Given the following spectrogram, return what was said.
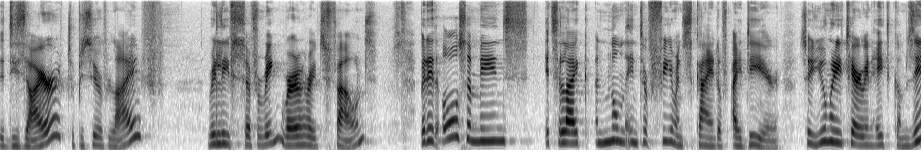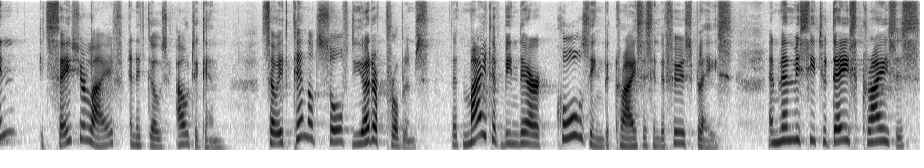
the desire to preserve life, relieve suffering wherever it's found. But it also means it's like a non-interference kind of idea. So humanitarian aid comes in, it saves your life, and it goes out again. So it cannot solve the other problems that might have been there causing the crisis in the first place. And when we see today's crisis,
